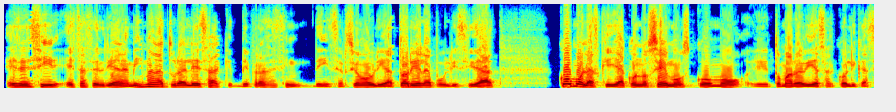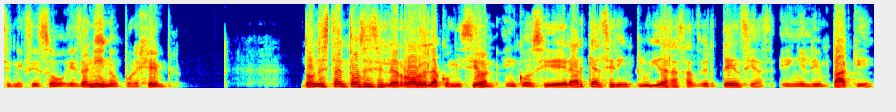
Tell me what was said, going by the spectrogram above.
Es decir, estas tendrían la misma naturaleza de frases de inserción obligatoria en la publicidad como las que ya conocemos, como eh, tomar bebidas alcohólicas en exceso es dañino, por ejemplo. ¿Dónde está entonces el error de la comisión? En considerar que al ser incluidas las advertencias en el empaque,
